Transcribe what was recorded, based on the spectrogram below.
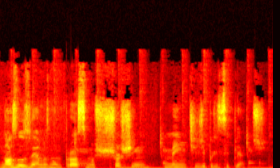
nós nos vemos num próximo Xoxim Mente de Principiante.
